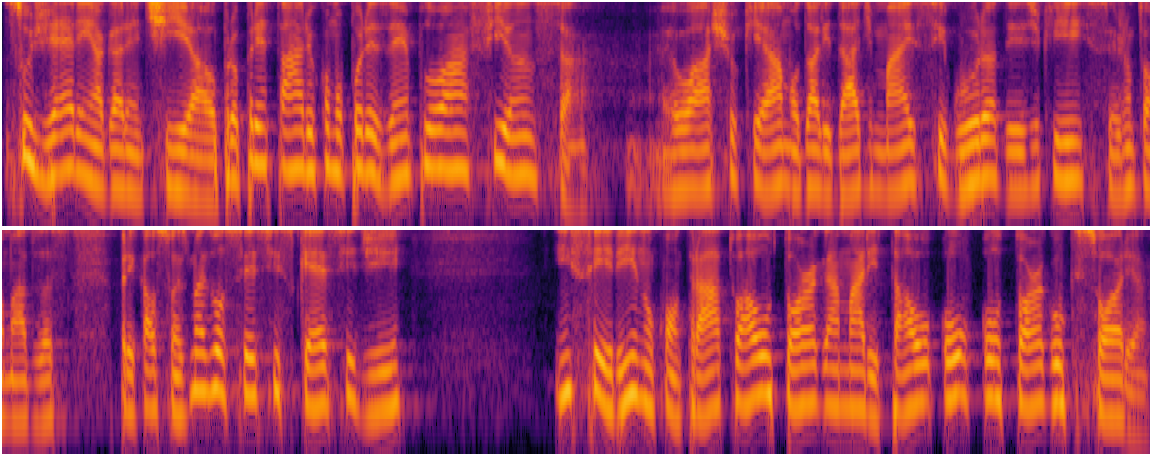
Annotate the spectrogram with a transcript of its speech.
sugerem a garantia ao proprietário, como, por exemplo, a fiança. Eu acho que é a modalidade mais segura, desde que sejam tomadas as precauções. Mas você se esquece de inserir no contrato a outorga marital ou outorga uxória.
